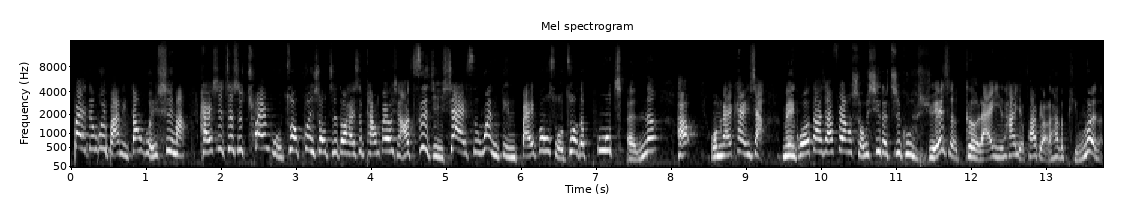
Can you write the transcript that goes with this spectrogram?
拜登会把你当回事吗？还是这是川普做困兽之斗，还是庞贝又想要自己下一次问鼎？白宫所做的铺陈呢？好，我们来看一下美国大家非常熟悉的智库学者葛莱仪，他也发表了他的评论了。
